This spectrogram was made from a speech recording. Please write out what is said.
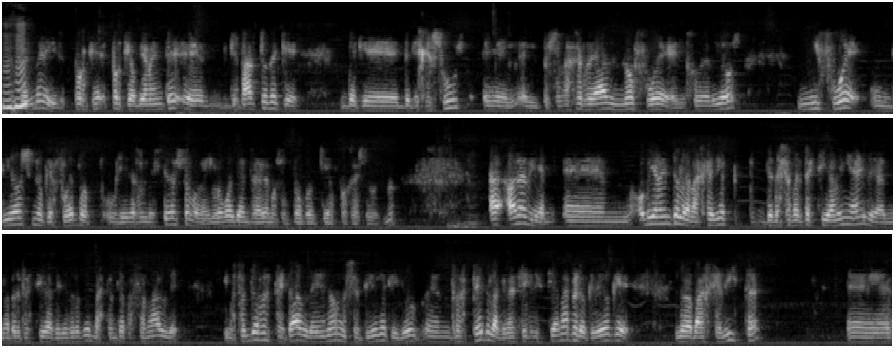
Ujú. ¿entendéis? Porque, porque obviamente eh, yo parto de que, de que, de que Jesús, el, el personaje real, no fue el Hijo de Dios, ni fue un Dios, sino que fue pues, un líder religioso. Bueno, y luego ya entraremos un poco en quién fue Jesús, ¿no? A- Ahora bien, eh, obviamente los evangelios, desde esa perspectiva mía y de una perspectiva que yo creo que es bastante razonable y bastante respetable, ¿no? En el sentido de que yo eh, respeto la creencia cristiana, pero creo que los evangelistas, eh,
